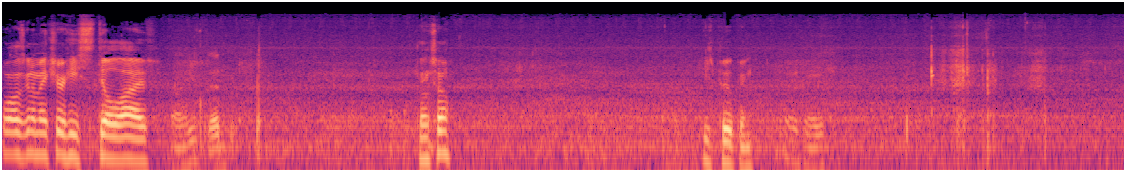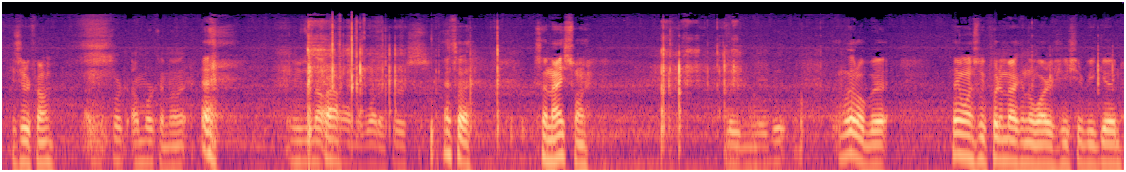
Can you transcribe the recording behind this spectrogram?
well, I was gonna make sure he's still alive. Oh, he's dead. Think so? He's pooping. Is your phone? I'm, work, I'm working on it. Usually not Wow. in the water first. That's a, it's a nice one. Bleeding a little bit. A little bit. I think once we put him back in the water, he should be good.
